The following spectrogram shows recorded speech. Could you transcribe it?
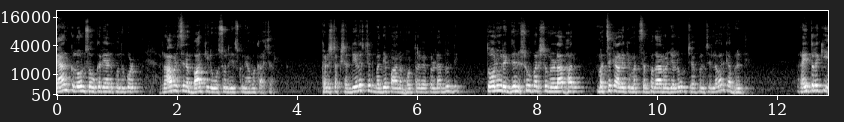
బ్యాంక్ లోన్ సౌకర్యాన్ని పొందుకోవడం రావాల్సిన బాకీలు వసూలు చేసుకునే అవకాశాలు. కన్స్ట్రక్షన్ రియల్ ఎస్టేట్ మద్యపానం హోటల్ వ్యాపారుల అభివృద్ధి తోలు ఎగ్జిన్ షూ పరిశ్రమల లాభాలు మత్స్యకారులకి మత్స్య సంపద రోజులు చేపలు చెల్లె వారికి అభివృద్ధి. రైతులకి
